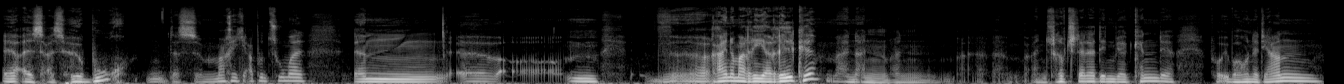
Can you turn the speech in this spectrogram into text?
äh, als, als Hörbuch. Das mache ich ab und zu mal. Ähm, äh, ähm, Rainer Maria Rilke, ein, ein, ein, ein Schriftsteller, den wir kennen, der vor über 100 Jahren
